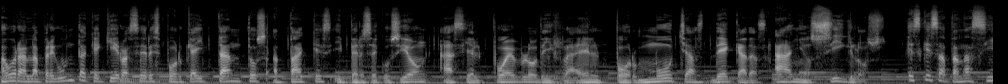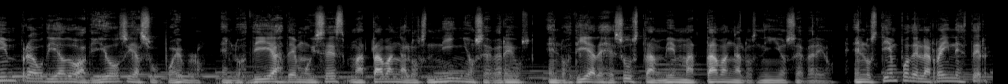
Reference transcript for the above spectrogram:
Ahora, la pregunta que quiero hacer es por qué hay tantos ataques y persecución hacia el pueblo de Israel por muchas décadas, años, siglos. Es que Satanás siempre ha odiado a Dios y a su pueblo. En los días de Moisés mataban a los niños hebreos. En los días de Jesús también mataban a los niños hebreos. En los tiempos de la reina Esther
